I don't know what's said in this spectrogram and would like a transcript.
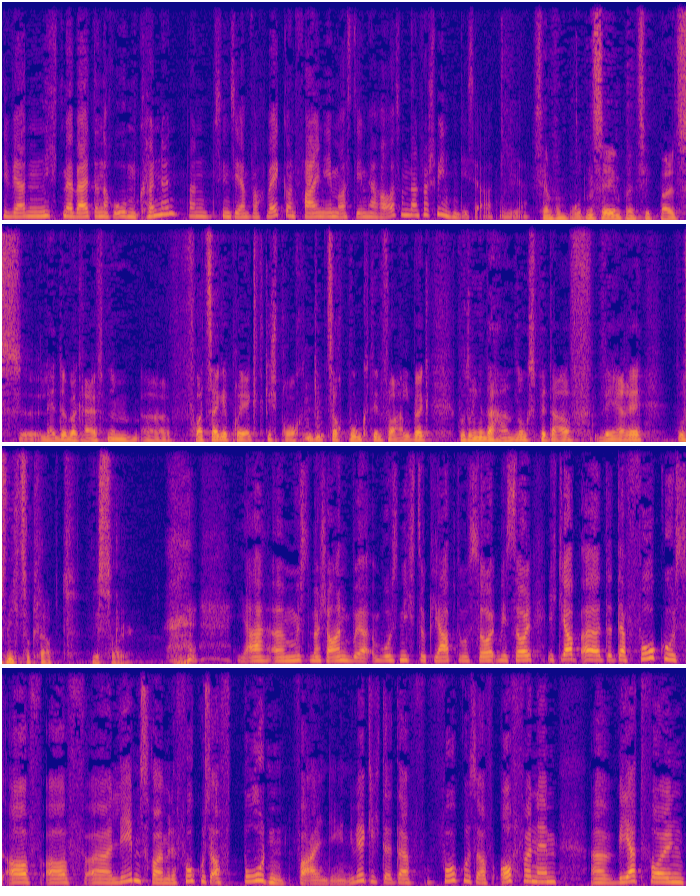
Die werden nicht mehr weiter nach oben können. Dann sind sie einfach weg und fallen eben aus dem heraus und dann verschwinden diese Arten wieder. Sie haben vom Bodensee im Prinzip als äh, länderübergreifendem äh, Vorzeigeprojekt gesprochen. Mhm. Gibt es auch Punkte in Vorarlberg, wo dringender Handlungsbedarf wäre, wo es nicht so klappt, wie es soll? ja, äh, müsste man schauen, wo es nicht so klappt, wo soll, wie soll. Ich glaube, äh, der, der, Fokus auf, auf äh, Lebensräume, der Fokus auf Boden vor allen Dingen, wirklich der, der Fokus auf offenem, äh, wertvollen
